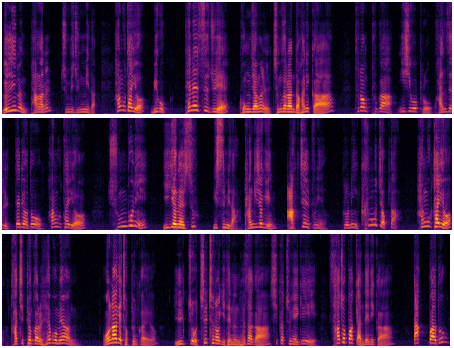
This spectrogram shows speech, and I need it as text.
늘리는 방안을 준비 중입니다. 한국 타이어 미국 테네스주에 공장을 증설한다고 하니까 트럼프가 25% 관세를 때려도 한국 타이어 충분히 이겨낼 수 있습니다. 단기적인 악재일 뿐이에요. 그러니 큰 문제 없다. 한국 타이어 가치 평가를 해보면 워낙에 저평가예요. 1조 7천억이 되는 회사가 시가총액이 4조밖에 안 되니까 딱 봐도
